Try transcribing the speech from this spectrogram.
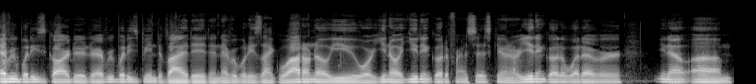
everybody's guarded or everybody's being divided and everybody's like, well, I don't know you, or you know, you didn't go to Franciscan, or you didn't go to whatever, you know, um,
